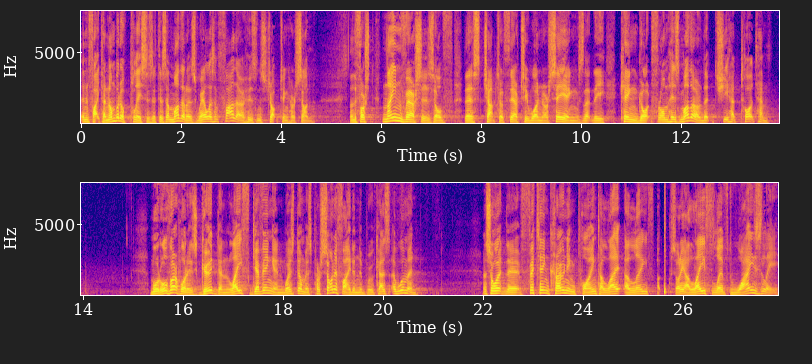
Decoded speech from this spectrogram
In fact, a number of places it is a mother as well as a father who's instructing her son. And the first nine verses of this chapter 31 are sayings that the king got from his mother that she had taught him. Moreover, what is good and life giving and wisdom is personified in the book as a woman. And so, at the fitting crowning point, a, li- a, life, sorry, a life lived wisely,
